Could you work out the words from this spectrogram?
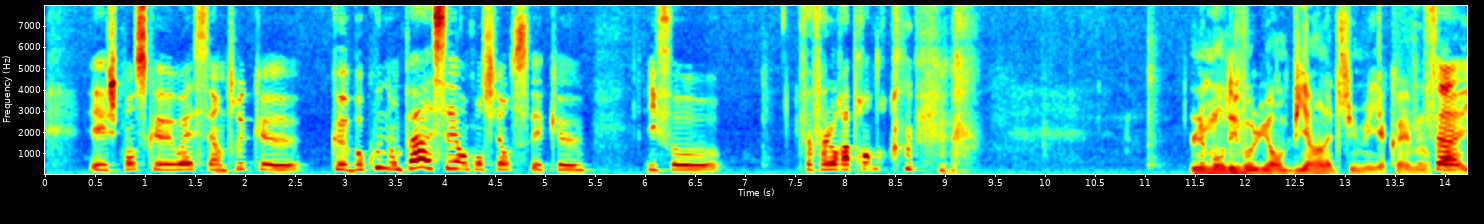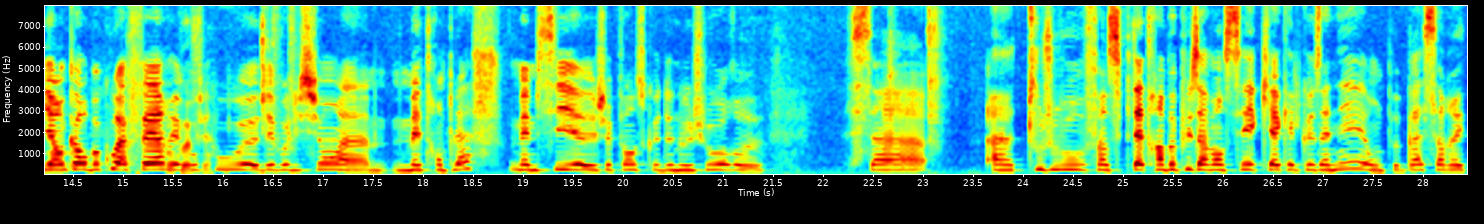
Et je pense que ouais, c'est un truc que, que beaucoup n'ont pas assez en conscience et que il faut. va falloir apprendre. Le monde évolue en bien là-dessus, mais il y a quand même. Ça, encore il y a encore beaucoup à faire et beaucoup à faire. beaucoup euh, d'évolutions à mettre en place, même si euh, je pense que de nos jours, euh, ça a toujours. Enfin, c'est peut-être un peu plus avancé qu'il y a quelques années. On ne peut pas s'arrêter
